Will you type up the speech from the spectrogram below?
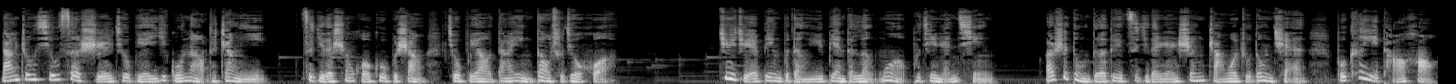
囊中羞涩时，就别一股脑的仗义；自己的生活顾不上，就不要答应到处救火。拒绝并不等于变得冷漠不近人情。而是懂得对自己的人生掌握主动权，不刻意讨好，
